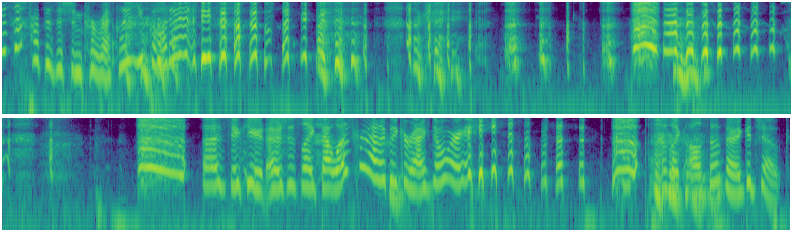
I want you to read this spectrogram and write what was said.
used that preposition correctly you got it I was like- okay That's too cute. I was just like, that was grammatically correct. Don't worry. I was like, also a very good joke.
